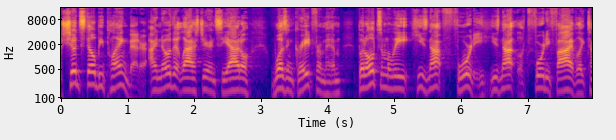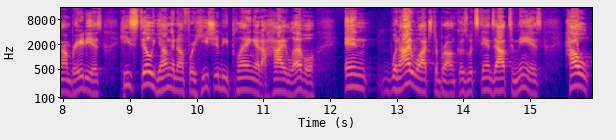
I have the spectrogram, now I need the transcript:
should still be playing better. I know that last year in Seattle wasn't great from him, but ultimately he's not 40. He's not like 45 like Tom Brady is. He's still young enough where he should be playing at a high level. And when I watch the Broncos, what stands out to me is how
